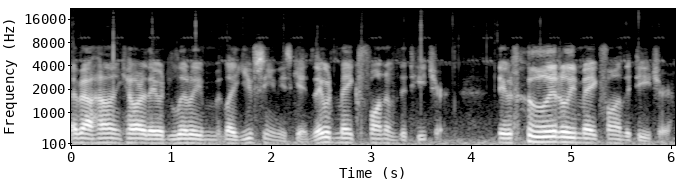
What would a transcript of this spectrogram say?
about Helen Keller, they would literally like you've seen these kids. They would make fun of the teacher. They would literally make fun of the teacher.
